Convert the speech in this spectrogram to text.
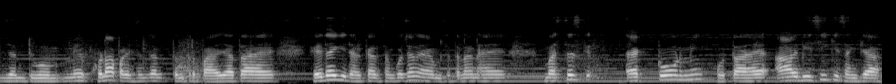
जंतुओं में खुला परिसंचरण तंत्र पाया जाता है। हृदय की धड़कन संकुचन एवं संतलन है। मस्तिष्क एक्टोनमी होता है। आरबीसी की संख्या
